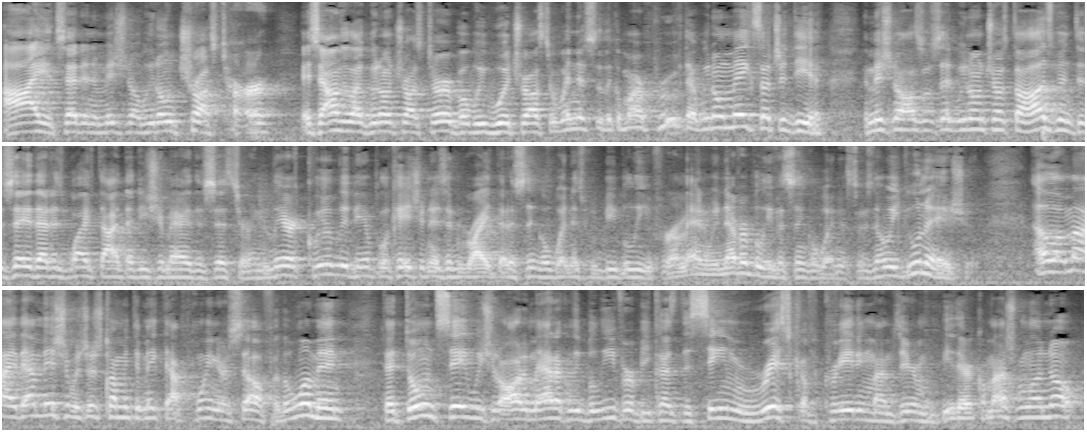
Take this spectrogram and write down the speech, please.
I had said in a Mishnah, we don't trust her. It sounded like we don't trust her, but we would trust a witness. So the Gemara proved that we don't make such a deal. The Mishnah also said we don't trust the husband to say that his wife died, that he should marry the sister. And there, clearly the implication isn't right that a single witness would be believed. For a man, we never believe a single witness. There's no iguna issue. Elamai, that Mishnah was just coming to make that point herself. For the woman, that don't say we should automatically believe her because the same risk of creating mamzerim would be there. Kamash no.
